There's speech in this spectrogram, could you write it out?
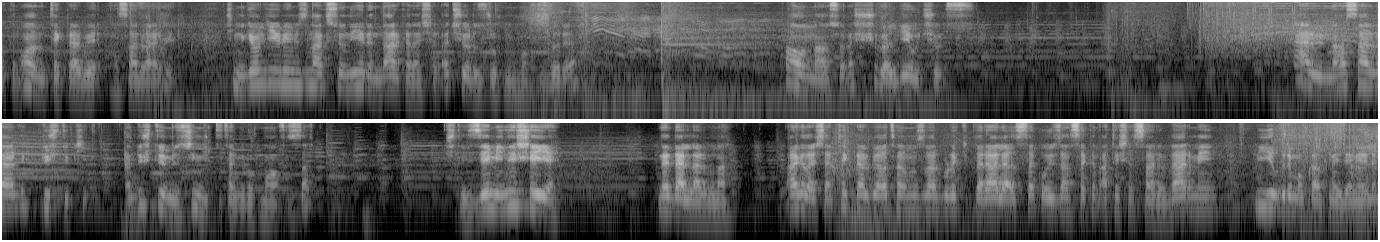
Bakın ona da tekrar bir hasar verdik. Şimdi gölge yüreğimizin aksiyonu yerinde arkadaşlar. Açıyoruz ruh muhafızları. Ondan sonra şu bölgeye uçuyoruz. Her birine hasar verdik, düştük. Yani düştüğümüz için gitti tabii ruh muhafızlar. İşte zeminin şeyi. Ne derler buna? Arkadaşlar tekrar bir atağımız var. Bu rakipler hala ıslak. O yüzden sakın ateş hasarı vermeyin. Bir yıldırım oku atmayı deneyelim.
